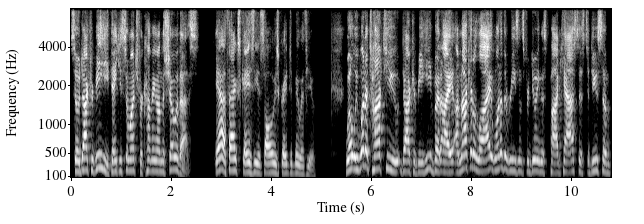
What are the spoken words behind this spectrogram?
So, Dr. Behe, thank you so much for coming on the show with us. Yeah, thanks, Casey. It's always great to be with you. Well, we want to talk to you, Dr. Behe, but I, I'm not going to lie. One of the reasons for doing this podcast is to do some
